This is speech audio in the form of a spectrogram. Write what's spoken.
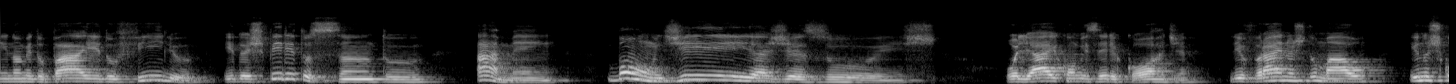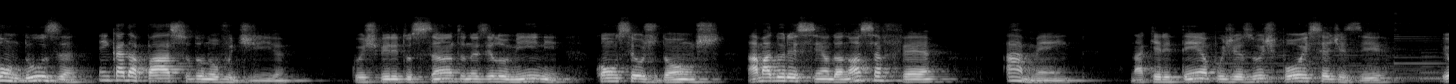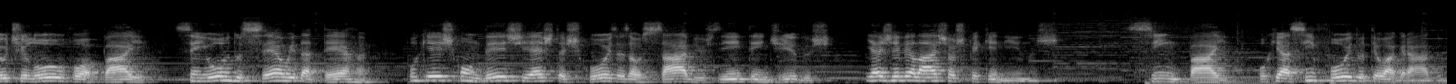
Em nome do Pai, do Filho e do Espírito Santo. Amém. Bom dia, Jesus. Olhai com misericórdia, livrai-nos do mal e nos conduza em cada passo do novo dia. Que o Espírito Santo nos ilumine com os seus dons, amadurecendo a nossa fé. Amém. Naquele tempo, Jesus pôs-se a dizer: eu te louvo, ó Pai, Senhor do céu e da terra, porque escondeste estas coisas aos sábios e entendidos e as revelaste aos pequeninos. Sim, Pai, porque assim foi do teu agrado.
